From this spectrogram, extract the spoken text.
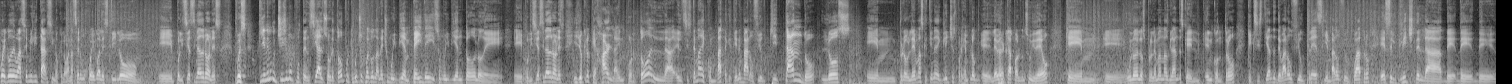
juego de base militar, sino que lo van a hacer un juego al estilo eh, Policías y Ladrones, pues tiene muchísimo potencial, sobre todo porque muchos juegos lo han hecho muy bien. Payday hizo muy bien todo lo de eh, Policías y Ladrones, y yo creo que Hardline, por todo el, el sistema de combate que tiene Battlefield, quitando los Em, problemas que tiene de glitches. Por ejemplo, eh, Level Cap habló en su video que em, eh, uno de los problemas más grandes que él encontró que existían desde Battlefield 3 y en Battlefield 4 es el glitch de la. de, de, de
